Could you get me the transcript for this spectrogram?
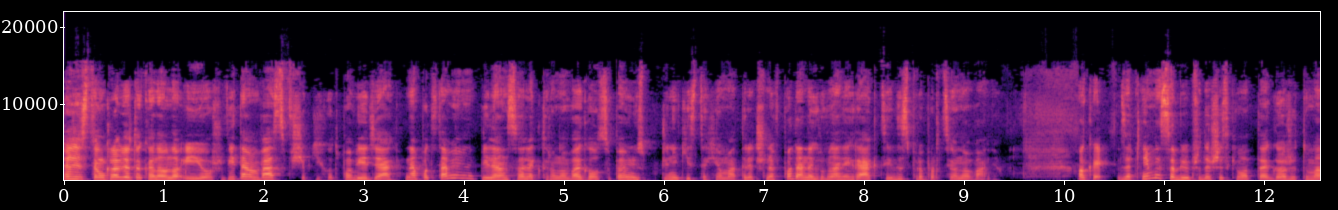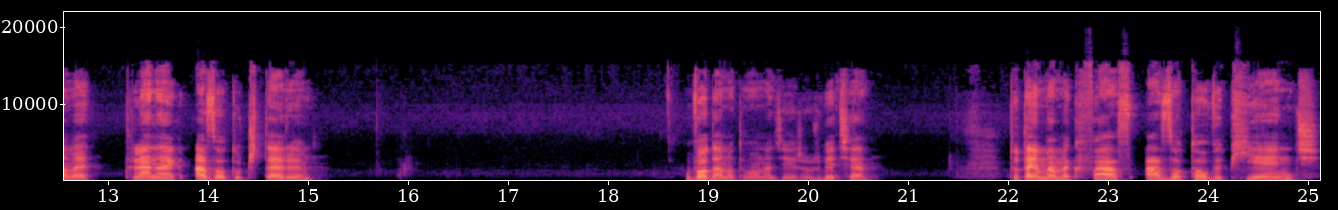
Cześć, jestem Klaudia, to No i już. Witam Was w szybkich odpowiedziach. Na podstawie bilansu elektronowego uzupełnił współczynniki stechiometryczne w podanych równaniach reakcji dysproporcjonowania. Ok, zaczniemy sobie przede wszystkim od tego, że tu mamy tlenek azotu 4. Woda, no to mam nadzieję, że już wiecie. Tutaj mamy kwas azotowy 5,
